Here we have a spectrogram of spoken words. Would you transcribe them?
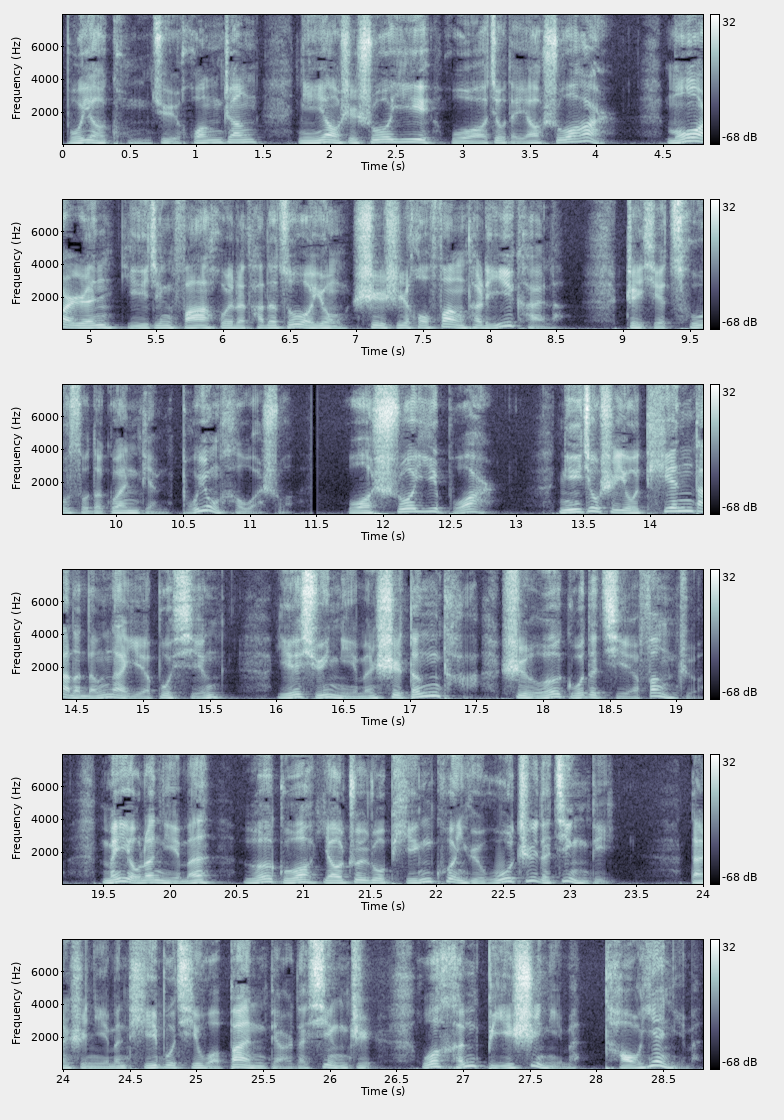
不要恐惧慌张。你要是说一，我就得要说二。摩尔人已经发挥了他的作用，是时候放他离开了。这些粗俗的观点不用和我说，我说一不二。你就是有天大的能耐也不行。”也许你们是灯塔，是俄国的解放者。没有了你们，俄国要坠入贫困与无知的境地。但是你们提不起我半点的兴致，我很鄙视你们，讨厌你们。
